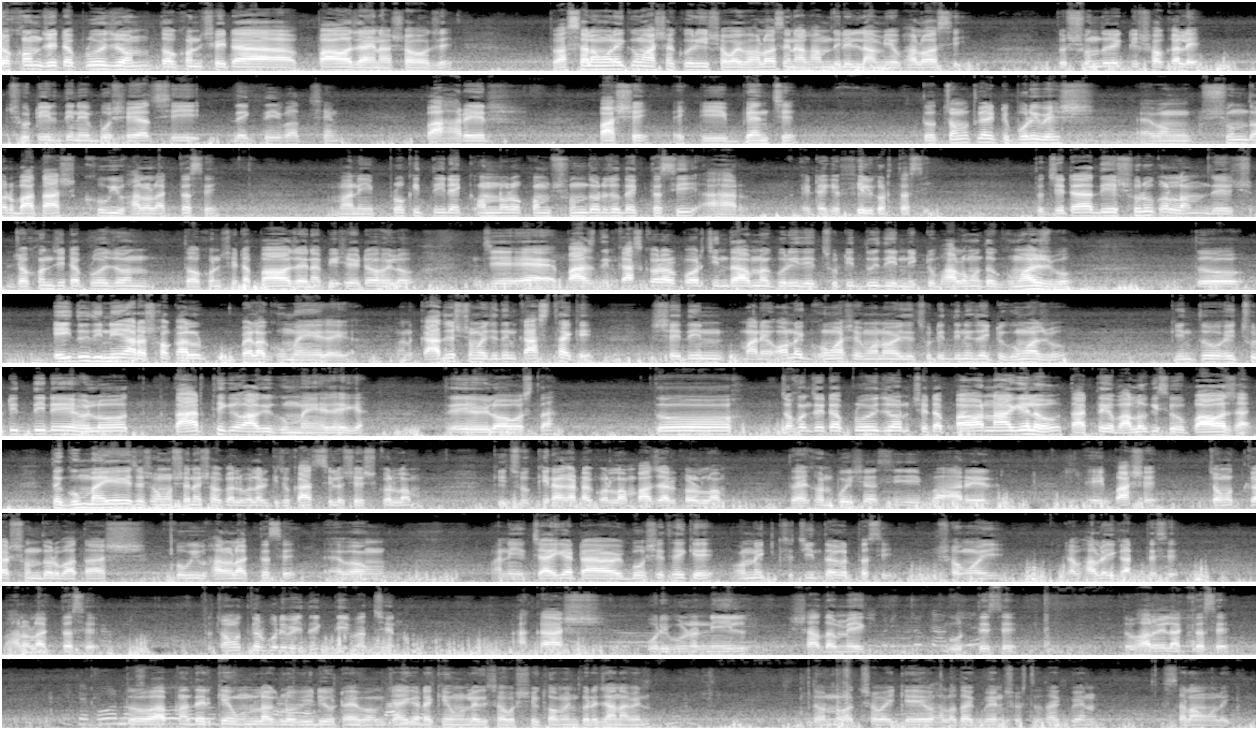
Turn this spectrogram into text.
যখন যেটা প্রয়োজন, তখন সেটা পাওয়া যায় না সহজে। তো আসসালামু আলাইকুম, আশা করি সবাই ভালো আছেন। আলহামদুলিল্লাহ, আমিও ভালো আছি। তো সুন্দর একটি সকালে ছুটির দিনে বসে আছি, দেখতেই পাচ্ছেন পাহাড়ের পাশে একটি বেঞ্চে। তো চমৎকার একটি পরিবেশ এবং সুন্দর বাতাস, খুবই ভালো লাগতেছে। মানে প্রকৃতির এক অন্যরকম সৌন্দর্য দেখতেছি আর এটাকে ফিল করতেছি। তো যেটা দিয়ে শুরু করলাম যে যখন যেটা প্রয়োজন তখন সেটা পাওয়া যায় না। বিষয়টা হলো যে পাঁচ দিন কাজ করার পর চিন্তা ভাবনা করি যে ছুটির দুই দিন একটু ভালো মতো ঘুম আসব। তো এই দুই দিনে আরও সকালবেলা ঘুম ভেঙে যায়। মানে কাজের সময় যেদিন কাজ থাকে, সেদিন মানে অনেক ঘুম আসে। মনে হয় যে ছুটির দিনে যে একটু ঘুম আসব। কিন্তু এই ছুটির দিনে হলো তার থেকেও আগে ঘুম ভেঙে যায় তো এই হইল অবস্থা। তো যখন যেটা প্রয়োজন সেটা পাওয়া না গেলেও তার থেকে ভালো কিছু পাওয়া যায়। তো ঘুম ভেঙে গেছে, সমস্যা নেই। সকালবেলার কিছু কাজ ছিল, শেষ করলাম। কিছু কেনাকাটা করলাম, বাজার করলাম। তো এখন বসে আছি এই পাহাড়ের এই পাশে। চমৎকার সুন্দর বাতাস, খুবই ভালো লাগতেছে এবং মানে জায়গাটা বসে থেকে অনেক কিছু চিন্তা করতেছি। সময়টা ভালোই কাটতেছে, ভালো লাগতেছে। তো চমৎকার পরিবেশ দেখতেই পাচ্ছেন। আকাশ পরিপূর্ণ নীল, সাদা মেঘ। ঘুরতেছে। তো ভালোই লাগতেছে। তো আপনাদের কেমন লাগল ভিডিওটা এবং জায়গাটা কেমন লেগেছে অবশ্যই কমেন্ট করে জানাবেন। ধন্যবাদ সবাইকে, ভালো থাকবেন, সুস্থ থাকবেন। আসসালামু আলাইকুম।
